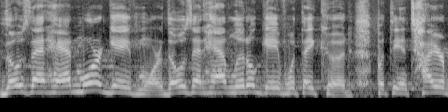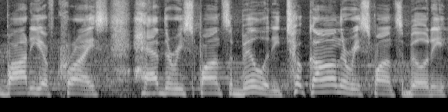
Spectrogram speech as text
Those that had more gave more. Those that had little gave what they could. But the entire body of Christ had the responsibility, took on the responsibility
